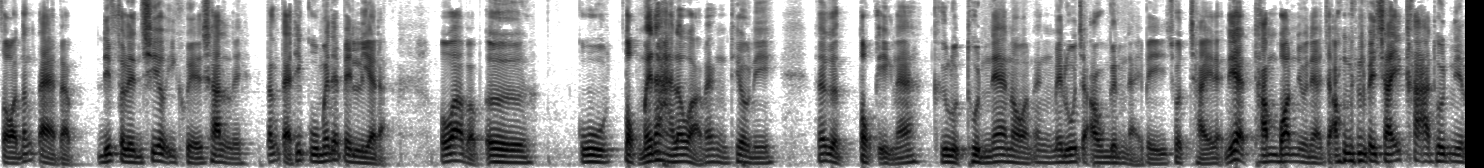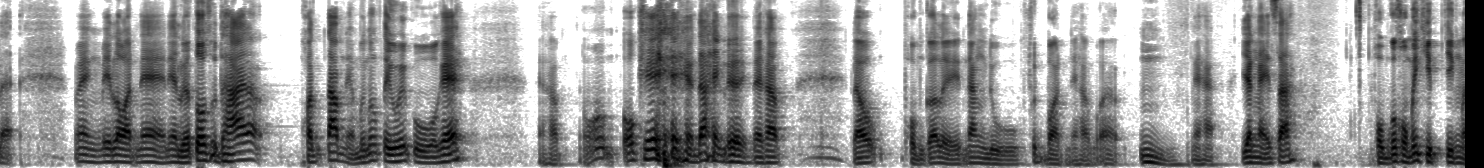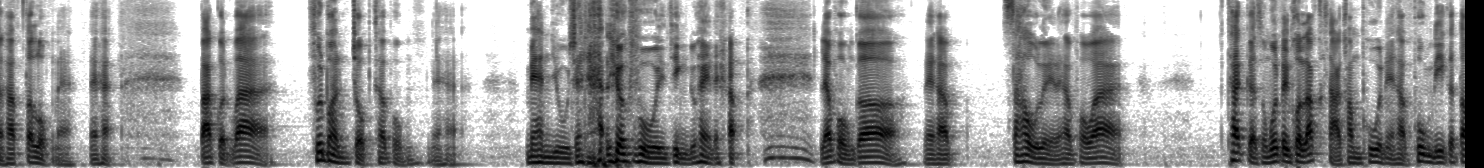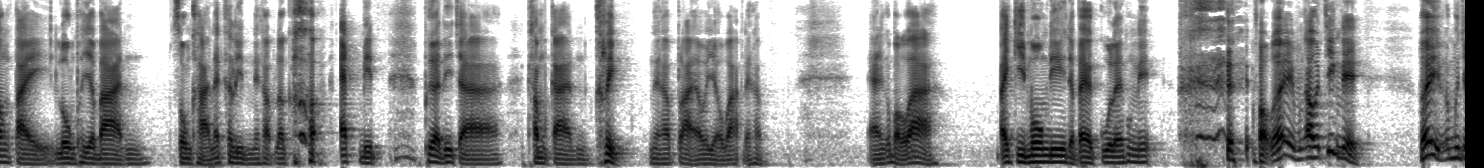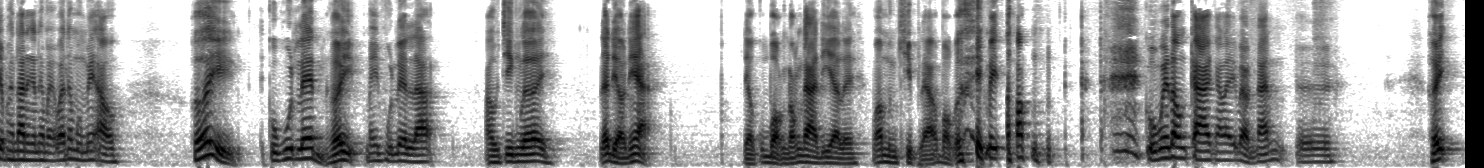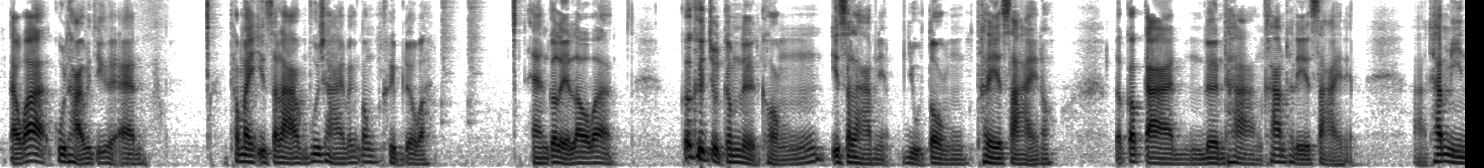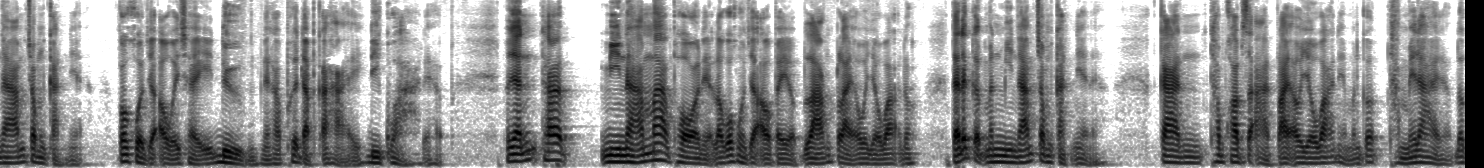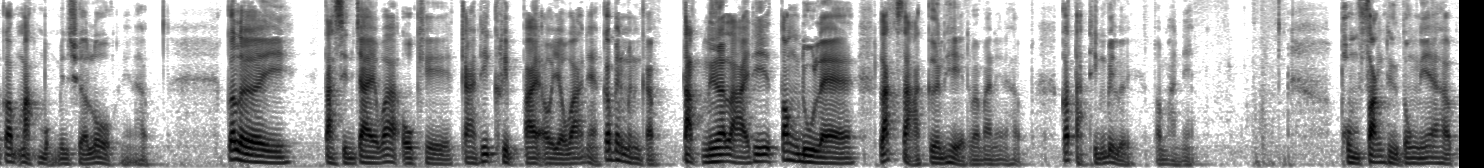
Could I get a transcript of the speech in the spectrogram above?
สอนตั้งแต่แบบ differential equation เลย ตั้งแต่ที่กูไม่ได้ไปเรียนอะ เพราะว่าแบบเออ กูตกไม่ได้แล้วอะแม่งเที่ยวนี้ ถ้าเกิดตกอีกนะ คือหลุดทุนแน่นอนไม่รู้จะเอาเงินไหนไปชดใช้เนี่ยเนี่ยทำบอลอยู่เนี่ยจะเอาเงินไปใช้ค่าทุนนี่แหละ แม่งไม่รอดแน่เนี่ยเหลือตัวสุดท้ายแล้วควอนตัมเนี่ยมึงต้องติวให้กูโอเคนะครับโอโอเคได้เลยนะครับ แล้วผมก็เลยนั่งดูฟุตบอลนะครับว่า อืมนะฮะยังไงซะ ผมก็คงไม่คิดจริงหรอกครับ ตลกนะนะฮะปรากฏว่าฟุตบอลจบครับผมนะฮะ แมนยูชนะเลี้ยวฟูจริงๆด้วยนะครับ แล้วผมก็นะครับเศร้าเลยนะครับ เพราะว่าถ้าเกิดสมมุติเป็นคนรักษาคำพูดเนี่ยครับพรุ่งนี้ก็ต้องไปโรงพยาบาลสงขลานครินนะครับ แล้วก็แอดมิดเพื่อที่จะทำการคลิปนะครับปลายอวัยวะนะครับ แอนก็บอกว่า ไปกี่โมงดีเดี๋ยวไปกับกูเลยพรุ่งนี้ บอกเฮ้ยมึงเอาจริงดิเฮ้ยแล้วมึงจะพนันกันทำไมว่าถ้ามึงไม่เอา เฮ้ย กูพูดเล่น เฮ้ย ไม่พูดเล่นละเอาจริงเลย แล้วเดี๋ยวเนี่ย เดี๋ยวกูบอกน้องดาเดียเลย ว่ามึงขิบแล้วบอกเฮ้ยไม่ต้อง กูไม่ต้องการอะไรแบบนั้น เออ เฮ้ย แต่ว่ากูถามจริงๆเหรอแอนทำไมอิสลามผู้ชายมันต้องคลิปด้วยวะแอนก็เลยเล่าว่า ก็คือจุดกำเนิดของอิสลามเนี่ยอยู่ตรงทะเลทรายเนาะแล้วก็การเดินทางข้ามทะเลทรายเนี่ยถ้ามีน้ำจำกัดเนี่ย ก็ควรจะเอาไว้ใช้ดื่มนะครับ เพื่อดับกระหายดีกว่านะครับ เพราะฉะนั้นถ้า มีน้ำมากพอเนี่ยเราก็คงจะเอาไปแบบล้างปลายอวัยวะเนาะแต่ถ้าเกิดมันมีน้ำจำกัดเนี่ยนะการทำความสะอาดปลายอวัยวะเนี่ยมันก็ทำไม่ได้ครับแล้วก็หมักหมกเป็นเชื้อโรคเนี่ยครับ ก็เลยตัดสินใจว่าโอเค การที่คลิปปลายอวัยวะเนี่ยก็เป็นเหมือนกับตัดเนื้อลายที่ต้องดูแลรักษาเกินเหตุประมาณนี้นะครับ ก็ตัดทิ้งไปเลยประมาณนี้ผมฟังถึงตรงนี้ครับ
